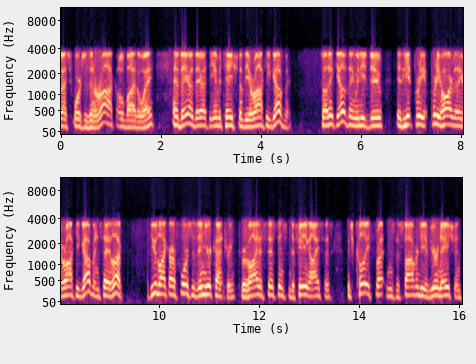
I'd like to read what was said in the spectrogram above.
U.S. forces in Iraq, oh, by the way, uh, they are there at the invitation of the Iraqi government. So I think the other thing we need to do is get pretty pretty hard with the Iraqi government and say, look, if you'd like our forces in your country to provide assistance in defeating ISIS, which clearly threatens the sovereignty of your nation,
